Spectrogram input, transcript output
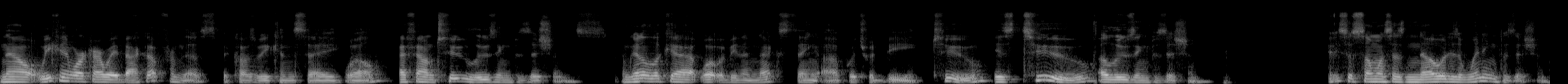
Now we can work our way back up from this because we can say, well, I found two losing positions. I'm going to look at what would be the next thing up, which would be two. Is two a losing position? Okay, so someone says, no, it is a winning position.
